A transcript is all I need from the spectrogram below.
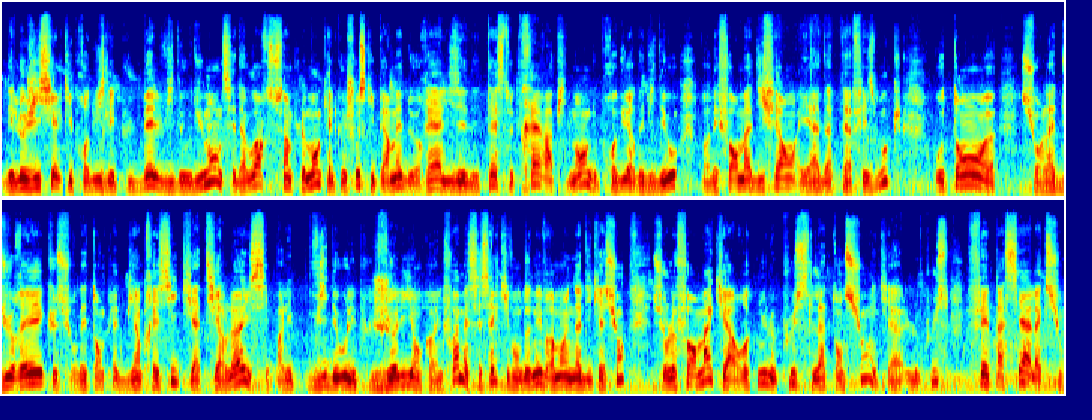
des logiciels qui produisent les plus belles vidéos du monde, c'est d'avoir simplement quelque chose qui permet de réaliser des tests très rapidement, de produire des vidéos dans des formats différents et adaptés à Facebook, autant euh, sur la durée que sur des templates bien précis qui attirent l'œil. C'est pas les vidéos les plus jolies encore une fois, mais c'est celles qui vont donner vraiment une indication sur le format qui a retenu le plus l'attention et qui a le plus fait passer à l'action.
